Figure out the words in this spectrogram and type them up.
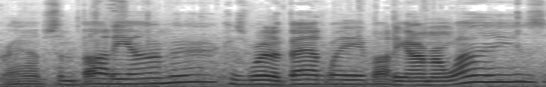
Grab some body armor, because we're in a bad way body armor-wise.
